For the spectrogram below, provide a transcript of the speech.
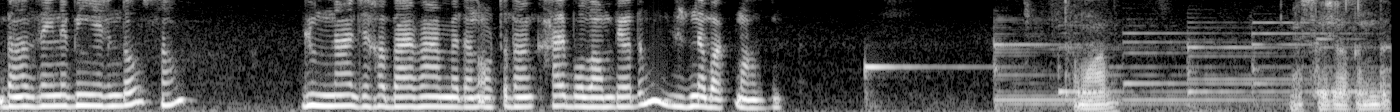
Ben Zeynep'in yerinde olsam günlerce haber vermeden ortadan kaybolan bir adamın yüzüne bakmazdım. Tamam. Mesaj alındı.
